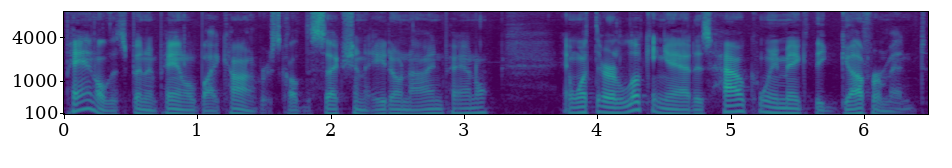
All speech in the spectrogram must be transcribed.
panel that's been impaneled by Congress called the Section 809 panel. And what they're looking at is how can we make the government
